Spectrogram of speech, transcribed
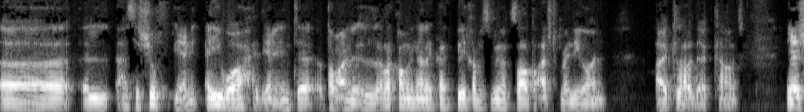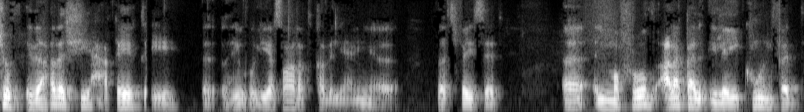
آه ال- هسه شوف يعني أي واحد يعني أنت طبعا الرقم هنا كاتب فيه 519 مليون iCloud account يعني شوف إذا هذا الشيء حقيقي آه، هي وهي صارت قبل يعني let's face it المفروض على الأقل إلى يكون فد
